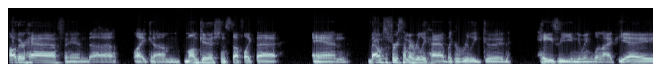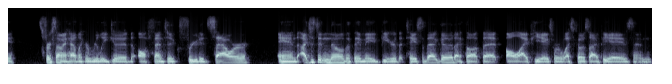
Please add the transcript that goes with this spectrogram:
other half and uh, like um, monkish and stuff like that. And that was the first time I really had like a really good hazy New England IPA. It's the first time I had like a really good authentic fruited sour. And I just didn't know that they made beer that tasted that good. I thought that all IPAs were West Coast IPAs and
